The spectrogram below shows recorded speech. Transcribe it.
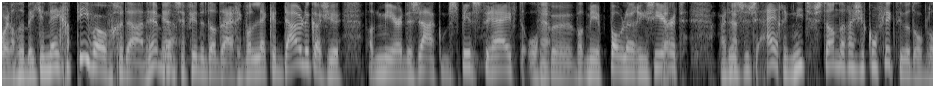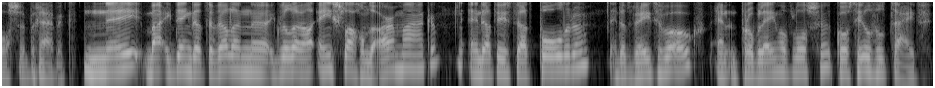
wordt altijd een beetje negatief over gedaan. Hè? Mensen vinden dat eigenlijk wel lekker duidelijk als je wat meer de zaak op de spits drijft of Ja. eh, wat meer polariseert. Maar dat is dus eigenlijk niet verstandig als je conflicten wilt oplossen, begrijp ik. Nee, maar ik denk dat er wel een. eh, ik wil daar wel één slag om de arm maken. En dat is dat polderen, en dat weten we ook, en een probleem oplossen, kost heel veel tijd.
